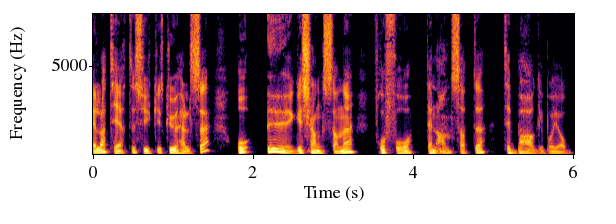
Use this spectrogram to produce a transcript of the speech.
relatert til psykisk uhelse, og øke sjansene for å få den ansatte tilbake på jobb.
